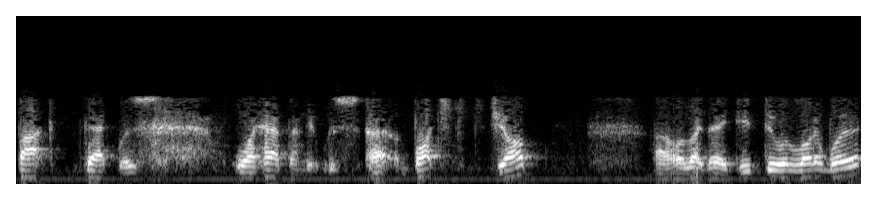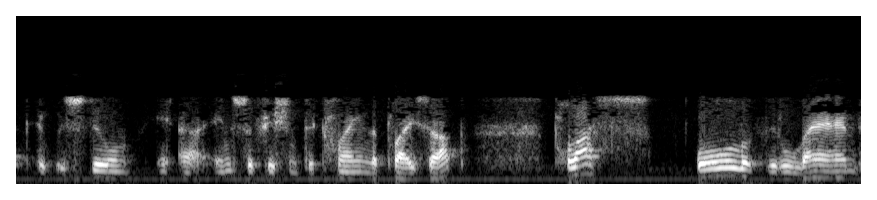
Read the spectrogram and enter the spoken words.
But that was what happened. It was a botched job. Uh, although they did do a lot of work, it was still uh, insufficient to clean the place up. Plus, all of the land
